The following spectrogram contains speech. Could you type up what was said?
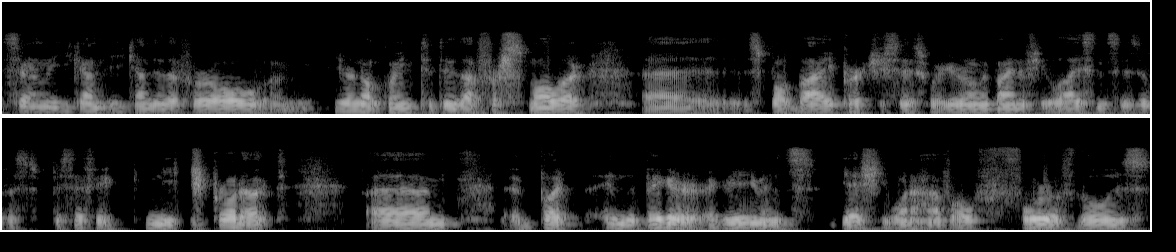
certainly you can you can do that for all. Um, you're not going to do that for smaller uh, spot buy purchases where you're only buying a few licenses of a specific niche product. Um, but in the bigger agreements, yes, you want to have all four of those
